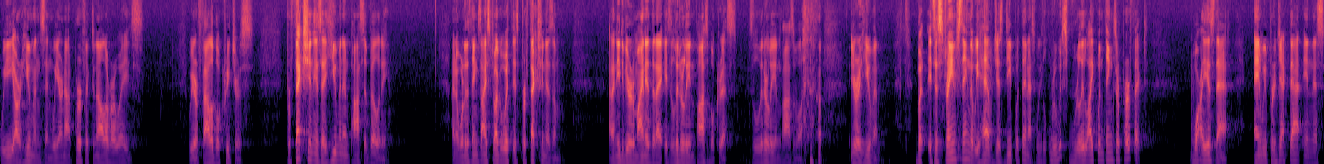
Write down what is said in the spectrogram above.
We are humans and we are not perfect in all of our ways. We are fallible creatures. Perfection is a human impossibility. I know one of the things I struggle with is perfectionism. And I need to be reminded that I, it's literally impossible, Chris. It's literally impossible. You're a human. But it's a strange thing that we have just deep within us. We, we just really like when things are perfect. Why is that? And we project that in this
